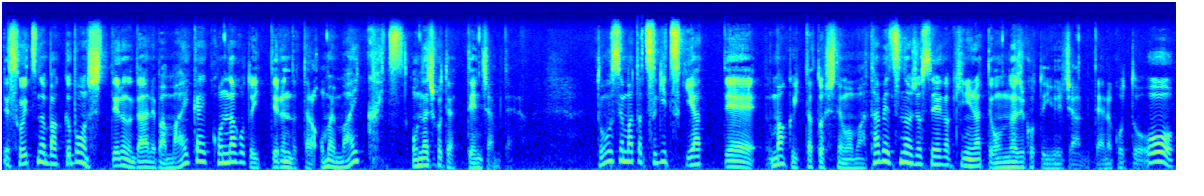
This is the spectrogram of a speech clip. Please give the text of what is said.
でそいつのバックボーン知ってるのであれば毎回こんなこと言ってるんだったらお前毎回同じことやってんじゃんみたいな。どうせまた次付き合ってうまくいったとしてもまた別の女性が気になって同じこと言うじゃんみたいなことを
